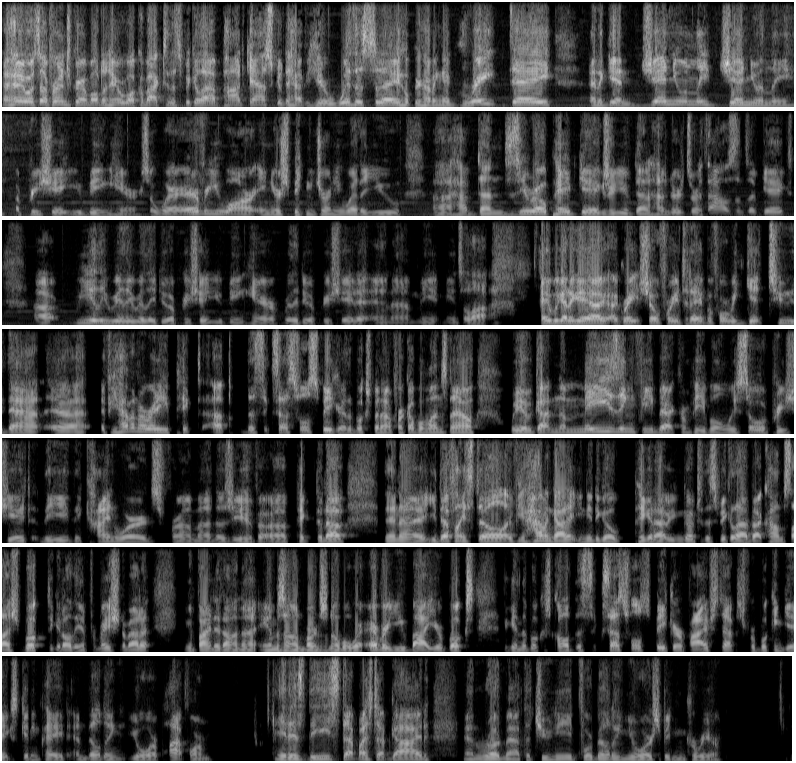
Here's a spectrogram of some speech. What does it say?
Hey, what's up, friends? Grant Baldwin here. Welcome back to the Speaker Lab podcast. Good to have you here with us today. Hope you're having a great day. And again, genuinely, genuinely appreciate you being here. So, wherever you are in your speaking journey, whether you uh, have done zero paid gigs or you've done hundreds or thousands of gigs, uh, really, really, really do appreciate you being here. Really do appreciate it. And uh, it means a lot. Hey, we got a, a, great show for you today. Before we get to that, uh, if you haven't already picked up The Successful Speaker, the book's been out for a couple months now. We have gotten amazing feedback from people, and we so appreciate the the kind words from uh, those of you who've uh, picked it up. Then uh, you definitely still, if you haven't got it, you need to go pick it up. You can go to thespeakerlab.com slash book to get all the information about it. You can find it on uh, Amazon, Barnes & Noble, wherever you buy your books. Again, the book is called The Successful Speaker, Five Steps for Booking Gigs, Getting Paid, and Building Your Platform. It is the step by step guide and roadmap that you need for building your speaking career.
